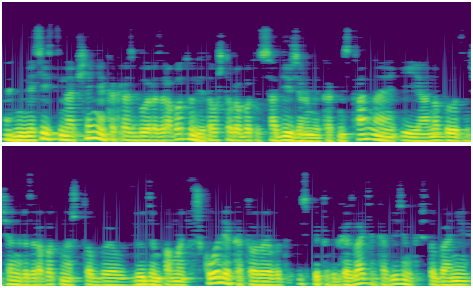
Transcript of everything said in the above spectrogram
Ненасильственное общение как раз было разработано для того, чтобы работать с абьюзерами, как ни странно, и оно было изначально разработано, чтобы людям помочь в школе, которые вот испытывают газлайтинг, абьюзинг, чтобы они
